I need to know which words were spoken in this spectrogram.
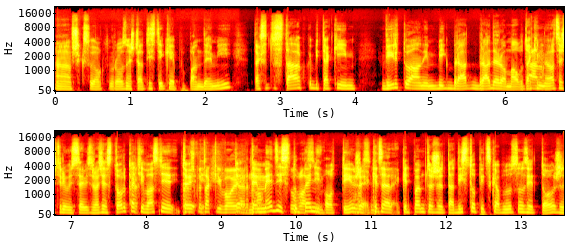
a však sú o tom rôzne štatistiky po pandémii, tak sa to stalo ako keby takým virtuálnym Big Brotherom alebo takým 24 servisom. Že storka ti vlastne... To je, taký to, voyeur, je- to je no. medzistupeň Súhlasím, od tým, že keď, sa, keď poviem to, že tá dystopická budúcnosť je to, že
